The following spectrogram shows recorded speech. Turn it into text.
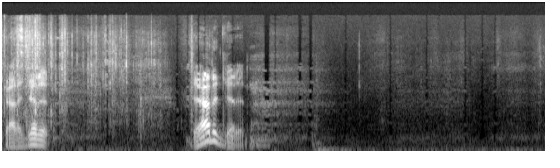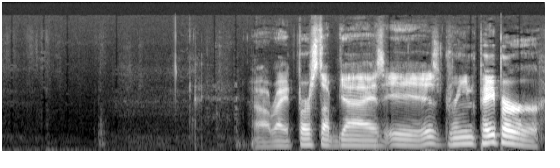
Gotta get it. Gotta get it. All right, first up, guys, is green paper.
